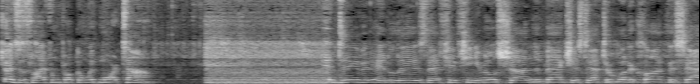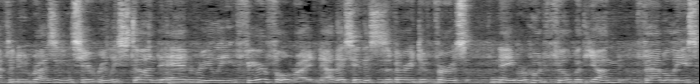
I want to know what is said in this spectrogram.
Joins us live from Brooklyn with more. Tom. David and Liz, that 15 year old shot in the back just after 1 o'clock this afternoon. Residents here really stunned and really fearful right now. They say this is a very diverse neighborhood filled with young families,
